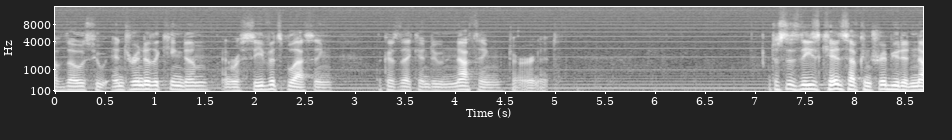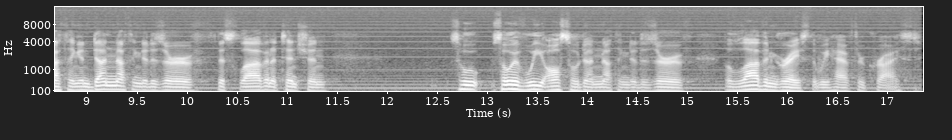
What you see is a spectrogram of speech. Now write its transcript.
of those who enter into the kingdom and receive its blessing because they can do nothing to earn it. Just as these kids have contributed nothing and done nothing to deserve this love and attention, so, so have we also done nothing to deserve the love and grace that we have through Christ.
